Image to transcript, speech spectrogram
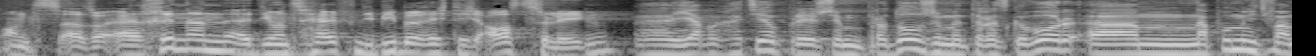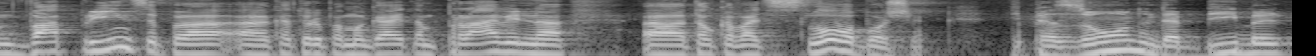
uns also erinnern, äh, die uns helfen, die Bibel richtig auszulegen. Э, Я бы хотел, прежде чем мы продолжим этот разговор, эм, напомнить вам два принципа, э, которые помогают нам правильно э, толковать Слово Божье. Die Personen in der Bibel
